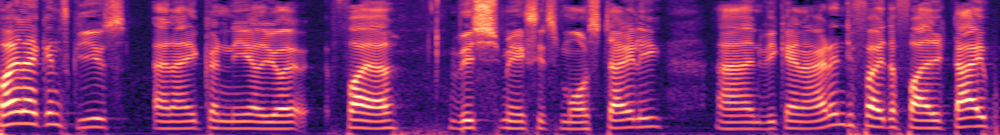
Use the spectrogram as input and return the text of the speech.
File icons gives an icon near your file which makes it more stylish and we can identify the file type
